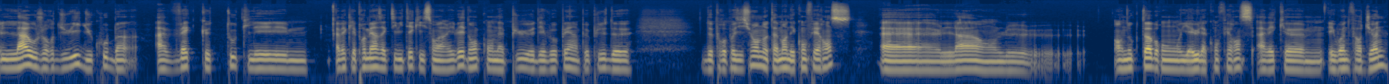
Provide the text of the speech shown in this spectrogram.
là, aujourd'hui, du coup, ben, avec toutes les avec les premières activités qui sont arrivées, donc on a pu développer un peu plus de, de propositions, notamment des conférences. là, en en octobre, il y a eu la conférence avec euh, A1 for John.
